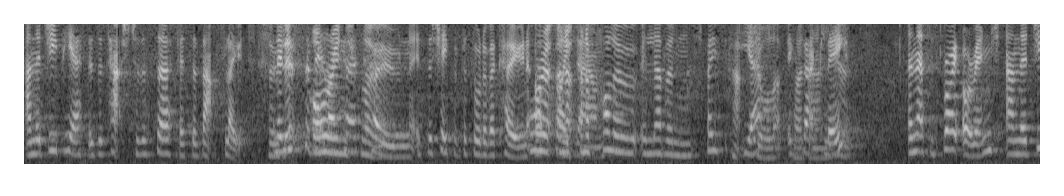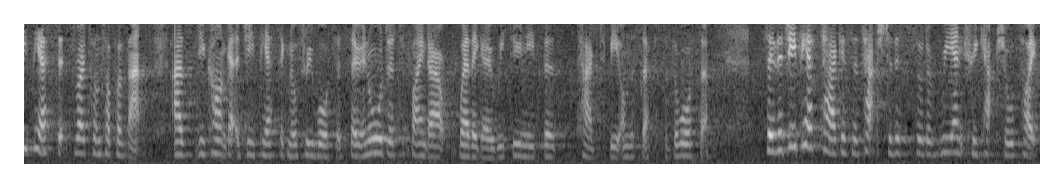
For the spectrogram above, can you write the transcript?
and the GPS is attached to the surface of that float. So and it looks a bit like a float. cone. It's the shape of a sort of a cone, or upside a, down. An Apollo 11 space capsule yeah, upside exactly. down. Yeah and that's this bright orange, and the GPS sits right on top of that, as you can't get a GPS signal through water. So, in order to find out where they go, we do need the tag to be on the surface of the water. So, the GPS tag is attached to this sort of re entry capsule type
